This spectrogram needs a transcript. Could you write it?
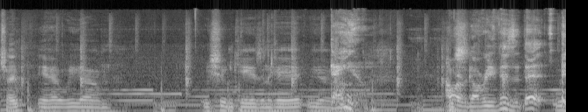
True. Yeah, we um, we shooting kids in the head. We uh, Damn. I was gonna revisit that. we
